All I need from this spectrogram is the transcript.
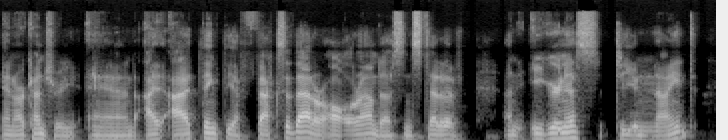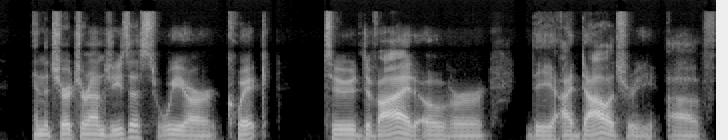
in our country. And I, I think the effects of that are all around us. Instead of an eagerness to unite in the church around Jesus, we are quick to divide over the idolatry of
